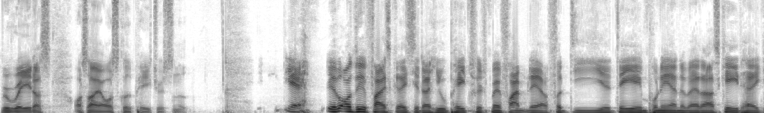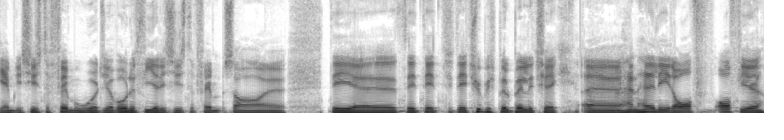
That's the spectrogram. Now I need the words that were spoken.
ved Raiders. Og så har jeg også skrevet Patriots ned. Ja, og det er faktisk rigtigt at hive Patriots med frem der, fordi øh, det er imponerende, hvad der er sket her igennem de sidste fem uger. De har vundet fire de sidste fem, så øh, det, øh, det, det, det er typisk Bill Belichick. Uh, han havde lige et off, off year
